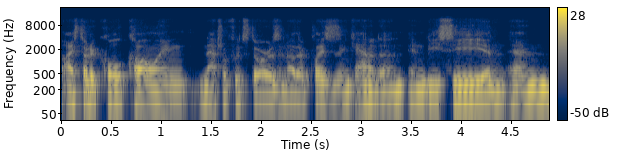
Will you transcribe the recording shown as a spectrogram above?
I started cold calling natural food stores in other places in Canada, in, in BC, and and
